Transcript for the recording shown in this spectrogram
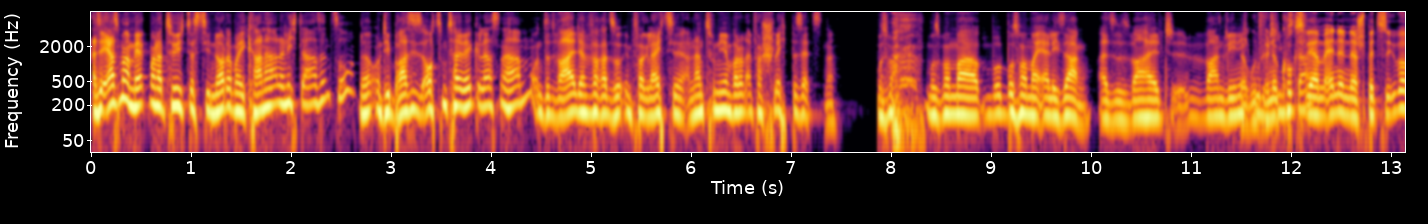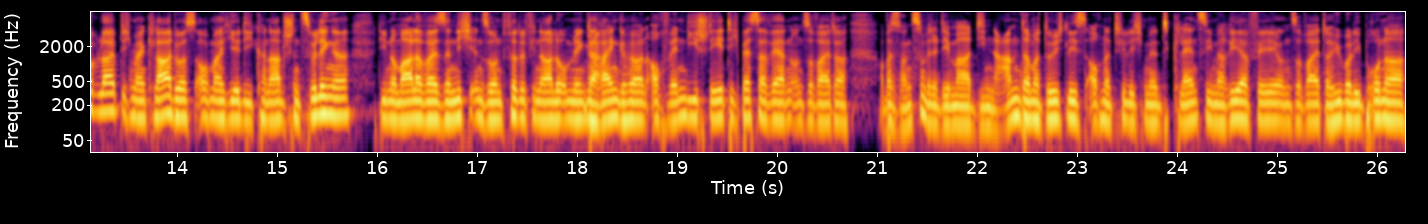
Also erstmal merkt man natürlich, dass die Nordamerikaner alle nicht da sind, so, ne? Und die Brasis auch zum Teil weggelassen haben. Und das war halt einfach, also im Vergleich zu den anderen Turnieren, war das einfach schlecht besetzt, ne? Muss man, muss man, mal, muss man mal ehrlich sagen. Also es war halt, waren wenig ja gut, wenn du Teams guckst, da. wer am Ende in der Spitze überbleibt, ich meine, klar, du hast auch mal hier die kanadischen Zwillinge, die normalerweise nicht in so ein Viertelfinale unbedingt Ja. da reingehören, auch wenn die stetig besser werden und so weiter. Aber ansonsten, wenn du dir mal die Namen da mal durchliest, auch natürlich mit Clancy, Maria Fee und so weiter, Hüberli Brunner,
